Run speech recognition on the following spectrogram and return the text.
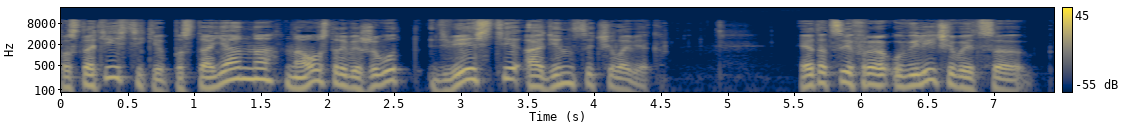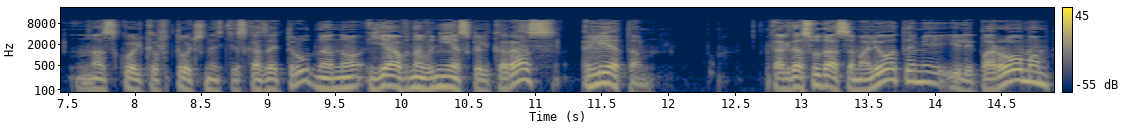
По статистике, постоянно на острове живут 211 человек. Эта цифра увеличивается, насколько в точности сказать трудно, но явно в несколько раз летом, когда сюда самолетами или паромом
